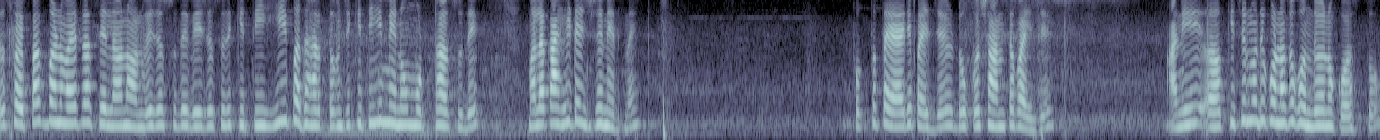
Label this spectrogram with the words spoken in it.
तर स्वयंपाक बनवायचा असेल ना नॉनव्हेज असू दे व्हेज असू दे कितीही पदार्थ म्हणजे कितीही मेनू मोठा असू दे मला काही टेन्शन येत नाही. फक्त तयारी पाहिजे डोकं शांत पाहिजे. आणि किचनमध्ये कोणाचा गोंधळ नको असतो.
